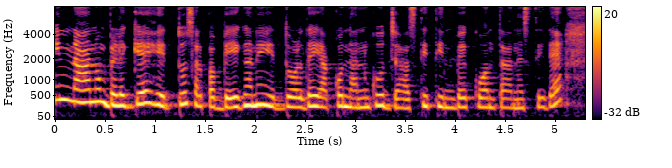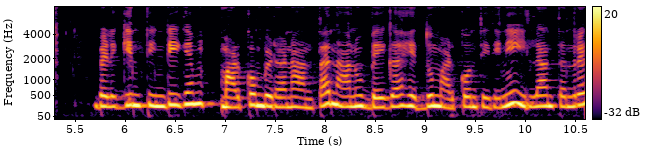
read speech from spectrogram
ಇನ್ನು ನಾನು ಬೆಳಗ್ಗೆ ಎದ್ದು ಸ್ವಲ್ಪ ಬೇಗನೆ ಎದ್ದೊಳ್ದೆ ಯಾಕೋ ನನಗೂ ಜಾಸ್ತಿ ತಿನ್ನಬೇಕು ಅಂತ ಅನ್ನಿಸ್ತಿದೆ ಬೆಳಗ್ಗಿನ ತಿಂಡಿಗೆ ಮಾಡ್ಕೊಂಬಿಡೋಣ ಅಂತ ನಾನು ಬೇಗ ಎದ್ದು ಮಾಡ್ಕೊತಿದ್ದೀನಿ. ಇಲ್ಲ ಅಂತಂದರೆ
